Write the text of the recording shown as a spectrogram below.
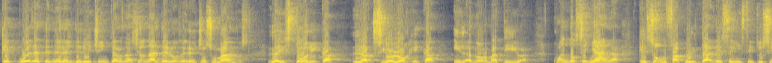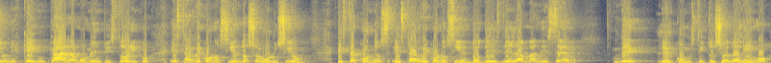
que puede tener el derecho internacional de los derechos humanos, la histórica, la axiológica y la normativa, cuando señala que son facultades e instituciones que en cada momento histórico están reconociendo su evolución, está, está reconociendo desde el amanecer del constitucionalismo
